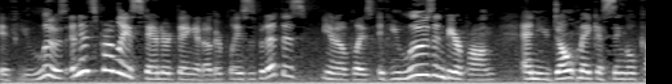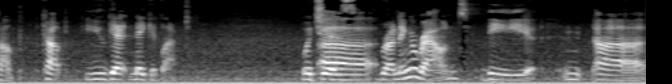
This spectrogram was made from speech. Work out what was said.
if you lose, and it's probably a standard thing at other places, but at this you know place, if you lose in beer pong and you don't make a single cup, cup, you get naked left, which is Uh. running around the uh,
